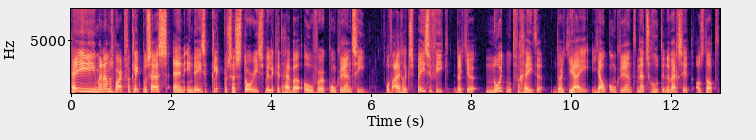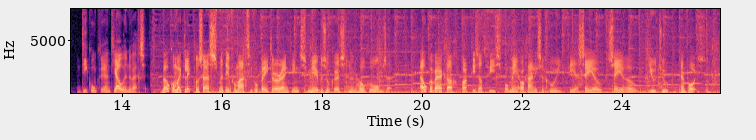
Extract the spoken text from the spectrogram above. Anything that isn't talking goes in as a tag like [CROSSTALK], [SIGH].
Hey, mijn naam is Bart van Klikproces en in deze Klikproces Stories wil ik het hebben over concurrentie. Of eigenlijk specifiek dat je nooit moet vergeten dat jij, jouw concurrent, net zo goed in de weg zit als dat die concurrent jou in de weg zit. Welkom bij Klikproces met informatie voor betere rankings, meer bezoekers en een hogere omzet. Elke werkdag praktisch advies voor meer organische groei via SEO, CRO, YouTube en Voice.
